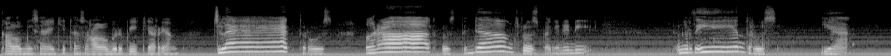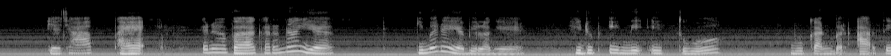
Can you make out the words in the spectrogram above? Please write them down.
Kalau misalnya kita selalu berpikir yang jelek terus marah terus dendam terus pengennya di ngertiin terus ya ya capek. Kenapa? Karena ya gimana ya bilangnya? Hidup ini itu bukan berarti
